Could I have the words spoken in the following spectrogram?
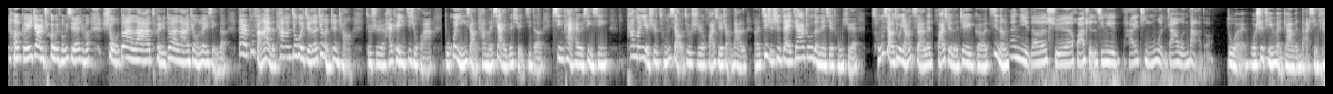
然后隔一阵儿就有个同学什么手断啦、腿断啦这种类型的。但是不妨碍的，他们就会觉得这很正常，就是还可以继续滑，不会影响他们下一个雪季的心态还有信心。他们也是从小就是滑雪长大的，呃，即使是在加州的那些同学，从小就养起来了滑雪的这个技能。那你的学滑雪的经历还挺稳扎稳打的。对，我是挺稳扎稳打型的。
